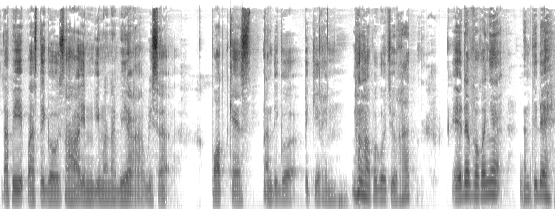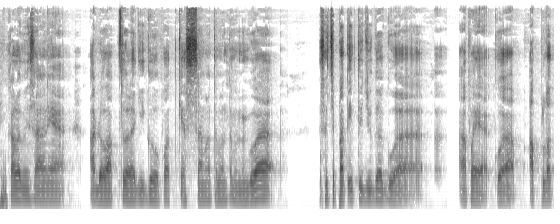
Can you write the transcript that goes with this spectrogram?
Tapi pasti gue usahain gimana biar bisa podcast. Nanti gue pikirin ngapa gue curhat? Ya udah pokoknya nanti deh kalau misalnya ada waktu lagi gue podcast sama teman-teman gue secepat itu juga gue apa ya gue upload.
